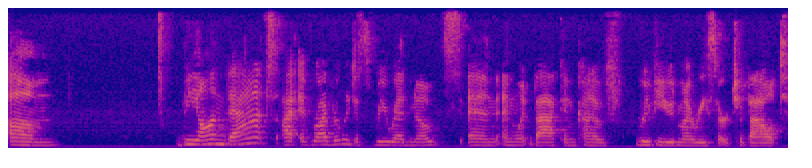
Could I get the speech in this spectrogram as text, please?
Um, beyond that, I, I really just reread notes and, and went back and kind of reviewed my research about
